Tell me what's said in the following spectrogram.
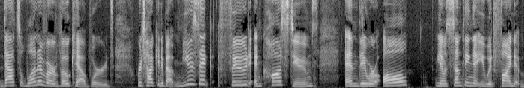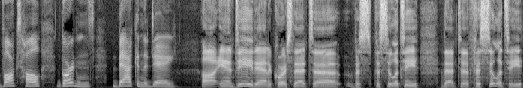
that's one of our vocab words. We're talking about music, food, and costumes, and they were all, you know, something that you would find at Vauxhall Gardens back in the day. Uh, indeed, and of course that uh, facility, that uh, facility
